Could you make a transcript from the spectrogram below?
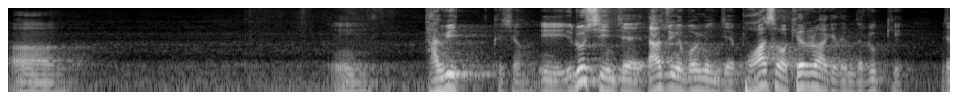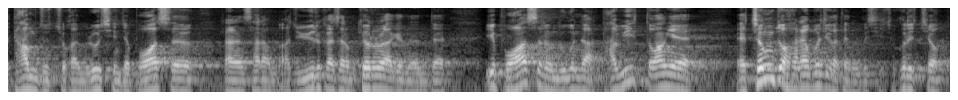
어 이, 다윗 그죠? 이 룻이 이제 나중에 보면 이제 보아스와 결혼하게 됩니다. 룻기. 이제 다음 주쪽 가면 룻이 이제 보아스라는 사람 아주 유력한 사람 결혼하게 되는데 이 보아스는 누구냐? 다윗 왕의 정조 할아버지가 되는 것이죠. 그렇죠.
